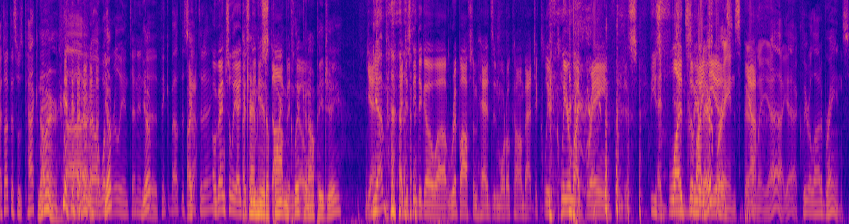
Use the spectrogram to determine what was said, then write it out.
I thought this was Pac-Man. No. uh, no, I wasn't Yep. really intending Yep. to think about this I- stuff today. eventually i I just came need here to to stop point and and click go, an RPG. Yeah, Yep. I just need to go uh, rip off some heads in Mortal Kombat to clear clear my brain from just these And- floods and of clear ideas. Their brains, apparently. Yeah. yeah, Clear a lot of brains.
